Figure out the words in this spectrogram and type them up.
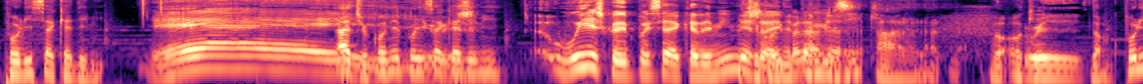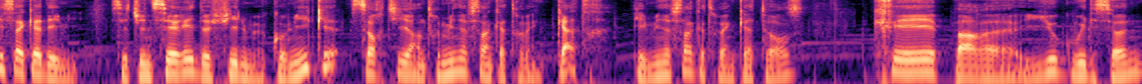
Police Academy. Hey Ah, tu connais Police Je- Academy Oui, je connais Police Academy, mais j'avais connais pas, la le- musique. Ah là là là. Bon, ok. Oui. Donc, Police Academy, c'est une série de films comiques sortis entre 1984 et 1994, créée par euh, Hugh Wilson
